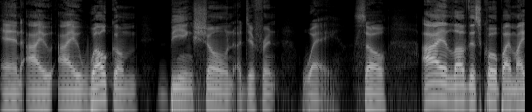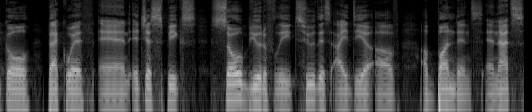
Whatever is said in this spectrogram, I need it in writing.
And I, I welcome being shown a different way. So I love this quote by Michael Beckwith, and it just speaks so beautifully to this idea of abundance. And that's,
